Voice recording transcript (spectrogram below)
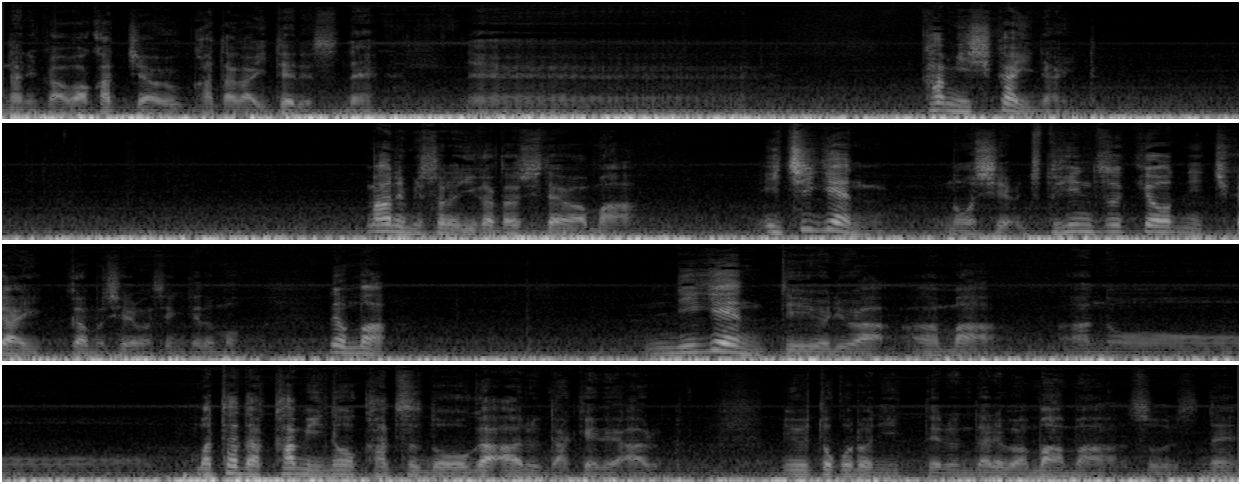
何か分かっちゃう方がいてですね、えー、神しかいないと、まあ、ある意味その言い方としてはまあ一元の教えちょっとヒンズー教に近いかもしれませんけども。でもまあ二元っていうよりはまああのー、まあ、ただ神の活動があるだけであると。いうところに行ってるんであればまあまあそうですね。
